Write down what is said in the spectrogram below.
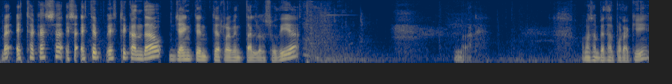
¿Ves? Esta casa, este, este candado, ya intenté reventarlo en su día. Vale. Vamos a empezar por aquí.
